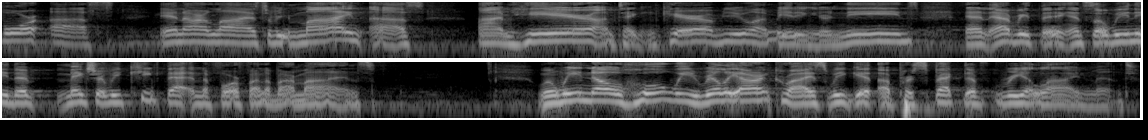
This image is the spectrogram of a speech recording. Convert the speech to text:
for us in our lives to remind us I'm here, I'm taking care of you, I'm meeting your needs and everything. And so we need to make sure we keep that in the forefront of our minds. When we know who we really are in Christ, we get a perspective realignment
